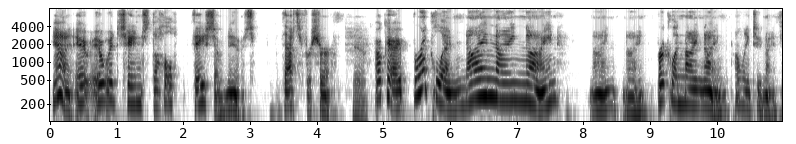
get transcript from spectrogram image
Yeah, it, it would change the whole face of news. That's for sure. Yeah. Okay, Brooklyn 999. Nine nine Brooklyn nine nine only two nines.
